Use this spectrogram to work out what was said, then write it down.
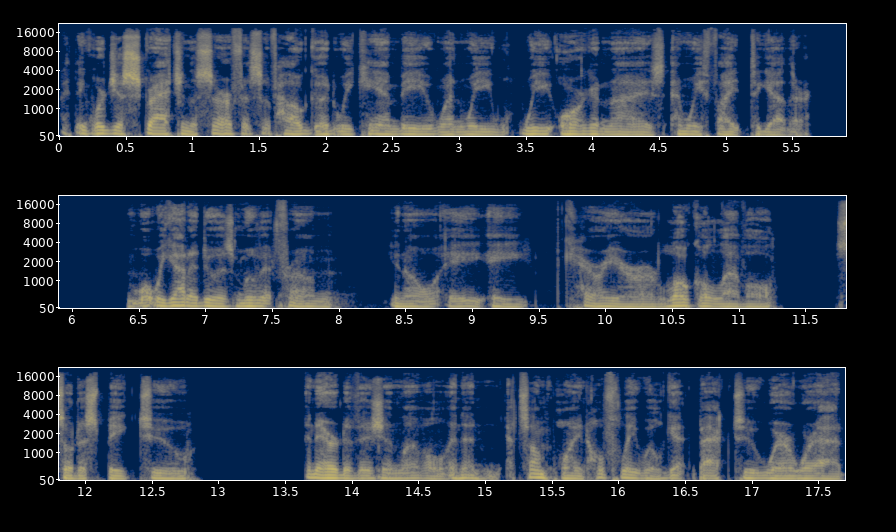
I think we're just scratching the surface of how good we can be when we, we organize and we fight together. What we got to do is move it from, you know, a, a carrier or local level, so to speak, to an air division level. And then at some point, hopefully, we'll get back to where we're at,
